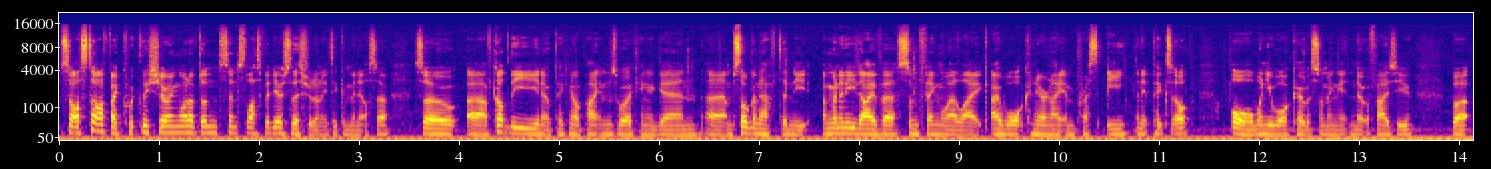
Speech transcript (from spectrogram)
so I'll start off by quickly showing what I've done since last video. So this should only take a minute or so. So uh, I've got the you know picking up items working again. Uh, I'm still gonna have to need. I'm gonna need either something where like I walk near an item, press E, and it picks it up, or when you walk over something, it notifies you. But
